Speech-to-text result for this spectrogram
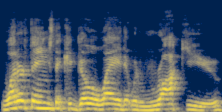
what are things that could go away that would rock you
